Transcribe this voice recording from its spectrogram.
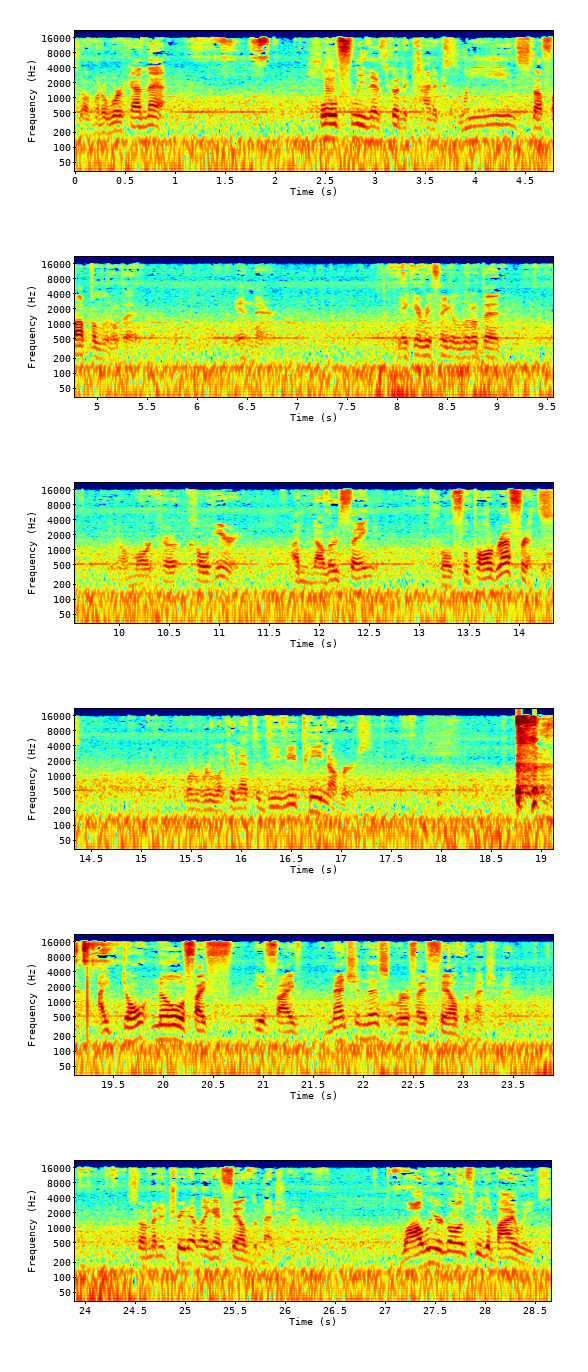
So I'm going to work on that. Hopefully, that's going to kind of clean stuff up a little bit in there. Make everything a little bit, you know, more co- coherent. Another thing, Pro Football Reference. When we're looking at the DVP numbers, I don't know if I if I mentioned this or if I failed to mention it. So I'm going to treat it like I failed to mention it. While we were going through the bye weeks,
